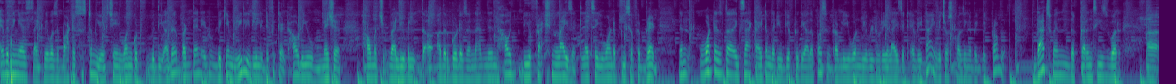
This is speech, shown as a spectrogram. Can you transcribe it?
everything else, like there was a barter system, you exchange one good with the other, but then it became really, really difficult. How do you measure how much valuable the other good is, and, then how do you fractionalize it? Let's say you want a piece of a bread then what is the exact item that you give to the other person probably you won't be able to realize it every time which was causing a big big problem that's when the currencies were uh,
